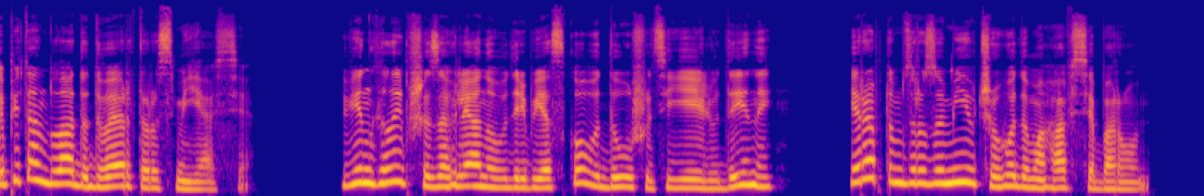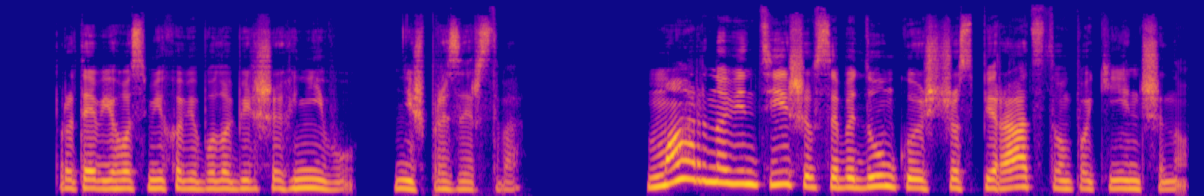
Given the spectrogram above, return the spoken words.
Капітан Блад одверто розсміявся. Він глибше заглянув у дріб'язкову душу цієї людини і раптом зрозумів, чого домагався барон. Проте в його сміхові було більше гніву, ніж презирства. Марно він тішив себе думкою, що з піратством покінчено.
